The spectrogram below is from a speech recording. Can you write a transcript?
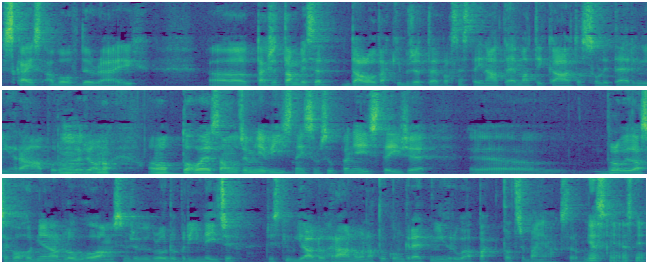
Skies Above the Reich. Uh, takže tam by se dalo taky, protože to je vlastně stejná tématika, to solitérní hra a podobně. Mm. Takže ono, ono toho je samozřejmě víc, nejsem si úplně jistý, že uh, bylo by zase jako hodně na dlouho a myslím, že by bylo dobrý nejdřív vždycky udělat dohráno na tu konkrétní hru a pak to třeba nějak srovnat. Jasně, jasně.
